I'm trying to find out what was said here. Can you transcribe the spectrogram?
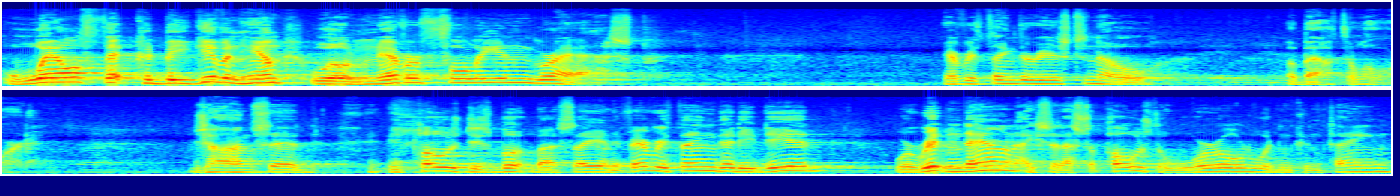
wealth that could be given him, will never fully grasp everything there is to know about the Lord. John said, he closed his book by saying, if everything that he did were written down, he said, I suppose the world wouldn't contain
